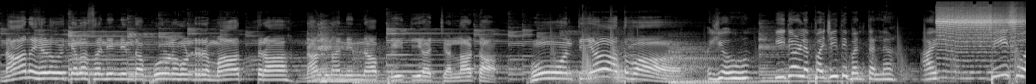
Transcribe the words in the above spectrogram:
ನಾನು ಹೇಳುವ ಕೆಲಸ ನಿನ್ನಿಂದ ಪೂರ್ಣಗೊಂಡ್ರೆ ಮಾತ್ರ ನನ್ನ ನಿನ್ನ ಪ್ರೀತಿಯ ಚೆಲ್ಲಾಟ. ಹ್ಞೂ ಅಂತೀಯಾ ಅಥವಾ? ಅಯ್ಯೋ ಇದೊಳ್ಳೆ ಪಜೀತಿ ಬಂತಲ್ಲ. ಆಯ್ತು. ಬೀಸುವ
